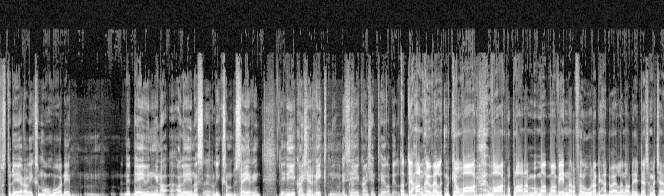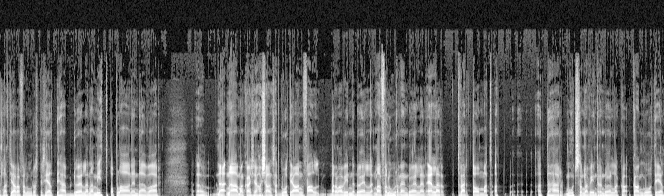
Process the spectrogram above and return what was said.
studera liksom hur, hur det, det är ju ingen alena liksom säger inte, det, det ger kanske en riktning, men det säger kanske inte hela bilden. Det handlar ju väldigt mycket om var, var på planen man, man vinner och förlorar de här duellerna, och det är det som är känslan att Jaro förlorar speciellt de här duellerna mitt på planen, där var Uh, när, när, man kanske har chans att gå till anfall, bara man vinner duellen, man förlorar den duellen, eller tvärtom, att, att, att det här motståndaren vinner en duell och kan, gå till,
